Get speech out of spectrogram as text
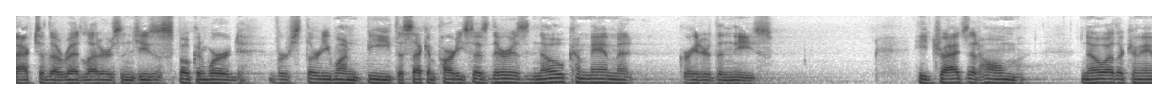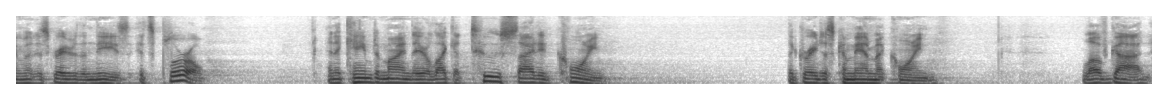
Back to the red letters in Jesus' spoken word, verse 31b, the second part, he says, There is no commandment greater than these. He drives it home, no other commandment is greater than these. It's plural. And it came to mind they are like a two sided coin, the greatest commandment coin. Love God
